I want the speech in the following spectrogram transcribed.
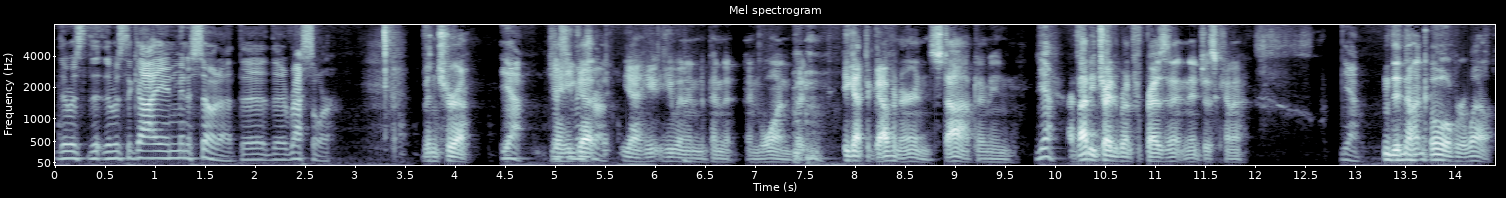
there was the, there was the guy in Minnesota, the the wrestler. Ventura. Yeah, Yeah, he Ventura. got. Yeah, he, he went independent and won, but he got the governor and stopped. I mean, yeah, I thought he tried to run for president, and it just kind of yeah. did not go over well.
